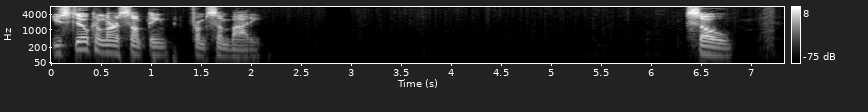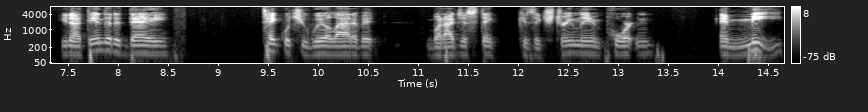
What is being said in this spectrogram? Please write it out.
You still can learn something from somebody. So, you know, at the end of the day, take what you will out of it, but I just think is extremely important. And me,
